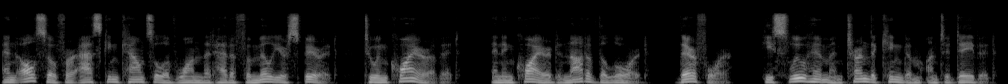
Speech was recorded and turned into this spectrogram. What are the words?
and also for asking counsel of one that had a familiar spirit, to inquire of it, and inquired not of the Lord, therefore, he slew him and turned the kingdom unto David,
